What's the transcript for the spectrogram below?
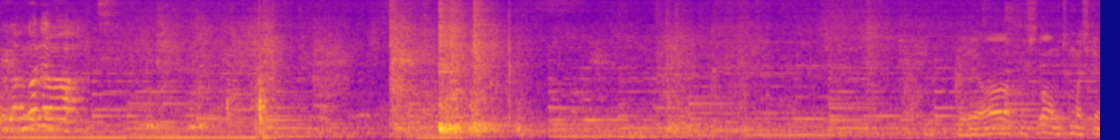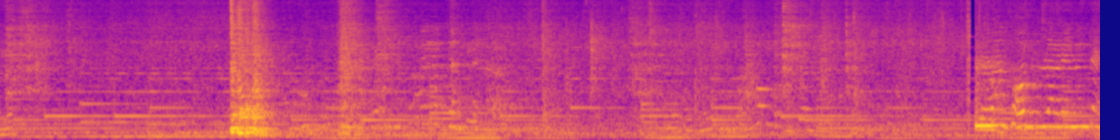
우리 갑니다. 네, 아, 국수가 엄청 맛있겠네. 더 놀라려는데.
